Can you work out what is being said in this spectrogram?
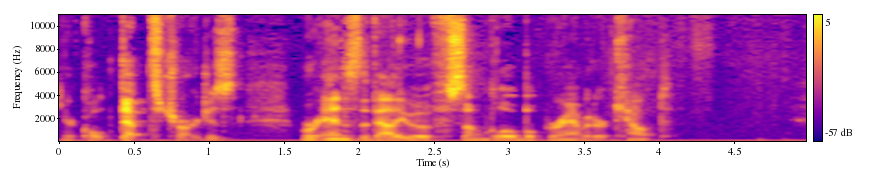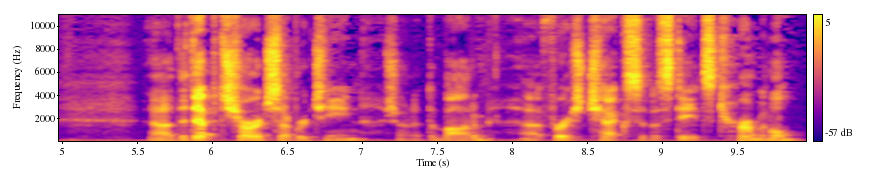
here called depth charges, where n is the value of some global parameter count uh, the depth charge subroutine, shown at the bottom, uh, first checks if a state's terminal.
